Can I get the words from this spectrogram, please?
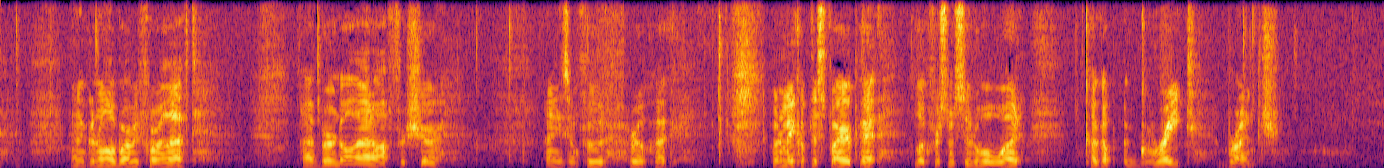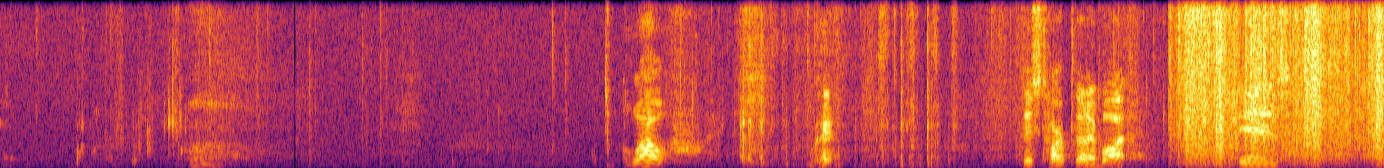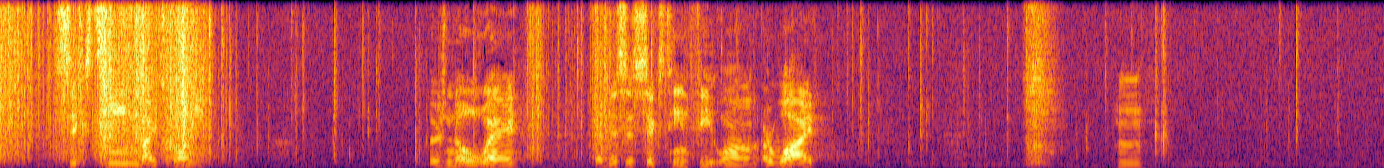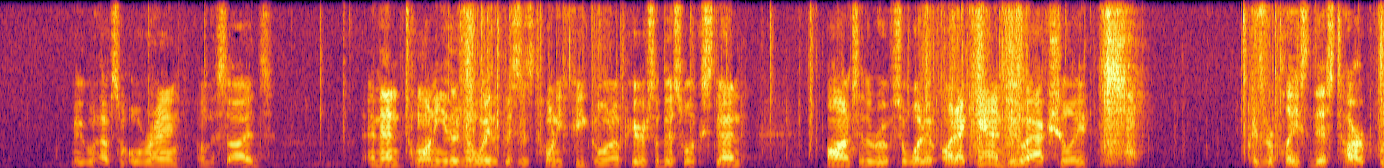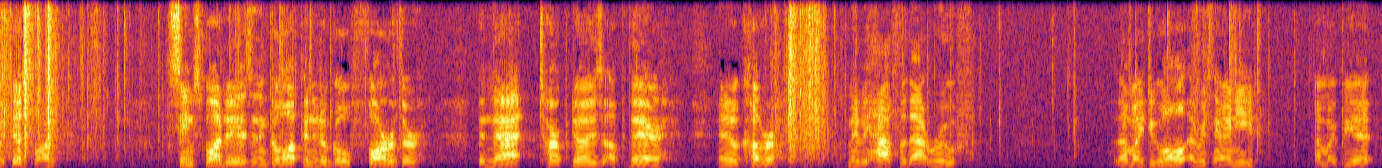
and a granola bar before I left. I burned all that off for sure. I need some food real quick. I'm gonna make up this fire pit, look for some suitable wood, cook up a great brunch. Wow. Okay. This tarp that I bought is 16 by 20. There's no way that this is 16 feet long or wide. Hmm. Maybe we'll have some overhang on the sides. And then 20, there's no way that this is 20 feet going up here, so this will extend onto the roof. So what, what I can do actually is replace this tarp with this one, same spot it is, and then go up and it'll go farther than that tarp does up there, and it'll cover maybe half of that roof. That might do all everything I need. That might be it.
